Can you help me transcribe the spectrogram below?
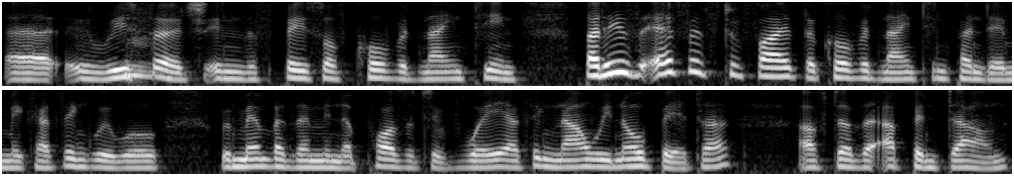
uh, research mm. in the space of COVID 19. But his efforts to fight the COVID 19 pandemic, I think we will remember them in a positive way. I think now we know better after the up and down.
